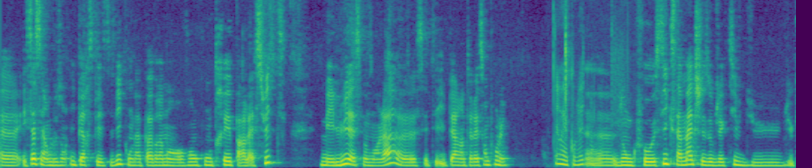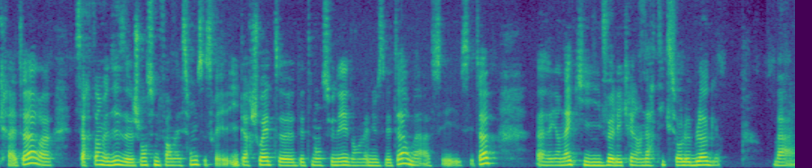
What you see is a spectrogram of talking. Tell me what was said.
Euh, et ça, c'est un besoin hyper spécifique qu'on n'a pas vraiment rencontré par la suite. Mais lui, à ce moment-là, euh, c'était hyper intéressant pour lui. Ouais, complètement. Donc, il faut aussi que ça matche les objectifs du, du créateur. certains me disent, je lance une formation, ce serait hyper chouette d'être mentionné dans la newsletter. Bah, c'est top. Il y en a qui veulent écrire un article sur le blog. Bah,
